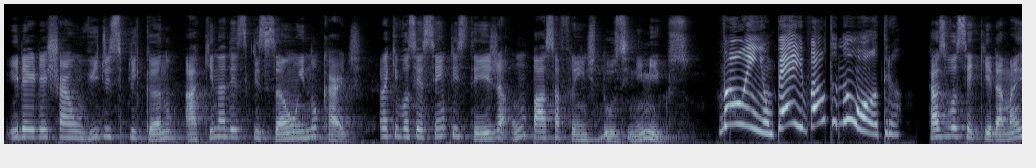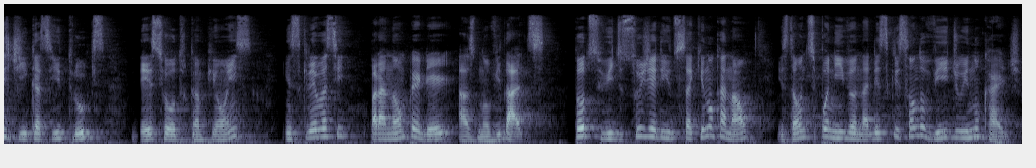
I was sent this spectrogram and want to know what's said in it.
irei deixar um vídeo explicando aqui na descrição e no card, para que você sempre esteja um passo à frente dos inimigos. Vou em um pé e volto no outro. Caso você queira mais dicas e truques desse outro campeões, inscreva-se para não perder as novidades. Todos os vídeos sugeridos aqui no canal estão disponíveis na descrição do vídeo e no card.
